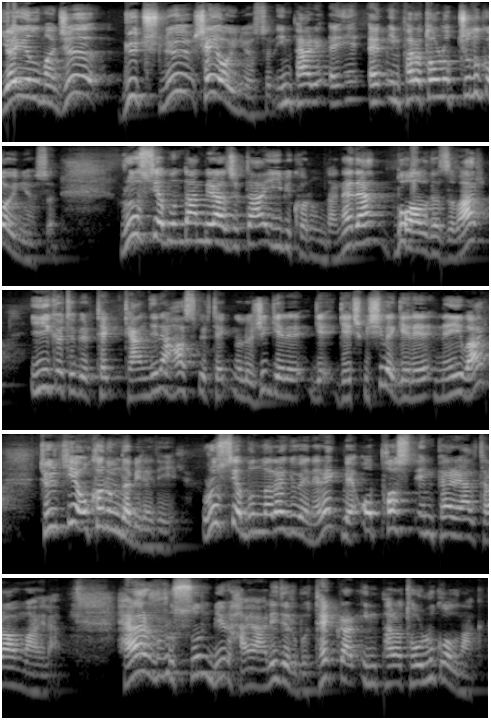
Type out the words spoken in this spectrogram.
yayılmacı, güçlü şey oynuyorsun. İmper, e, e, imparatorlukçuluk oynuyorsun. Rusya bundan birazcık daha iyi bir konumda. Neden? Doğalgazı var. İyi kötü bir tek, kendine has bir teknoloji gele, ge, geçmişi ve geleneği var. Türkiye o konumda bile değil. Rusya bunlara güvenerek ve o post emperyal travmayla her Rus'un bir hayalidir bu. Tekrar imparatorluk olmak,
